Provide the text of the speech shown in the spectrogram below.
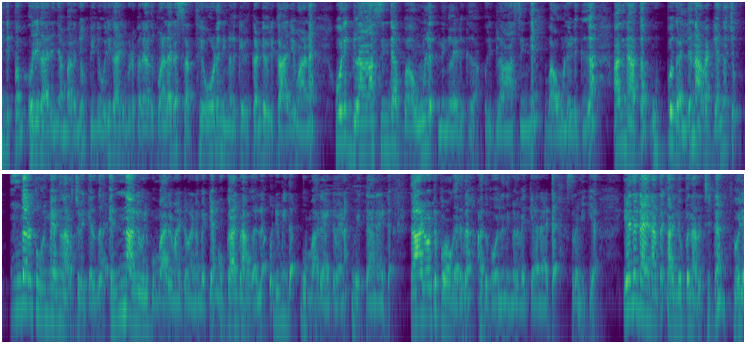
ഇതിപ്പം ഒരു കാര്യം ഞാൻ പറഞ്ഞു. പിന്നെ ഒരു കാര്യം കൂടെ പറയാം. അത് വളരെ ശ്രദ്ധയോടെ നിങ്ങൾ കേൾക്കേണ്ട ഒരു കാര്യമാണ്. ഒരു ഗ്ലാസിന്റെ ബൗൾ നിങ്ങൾ എടുക്കുക. ഒരു ഗ്ലാസിന്റെ ബൗൾ എടുക്കുക. അതിനകത്ത് ഉപ്പ് കല്ല് നിറയ്ക്കുക. എന്ന് വെച്ചാൽ ഭയങ്കര തുളുമ്പ അങ്ങ് നിറച്ചു വെക്കരുത്. എന്നാലും ഒരു കുമ്പാരമായിട്ട് വേണം വെക്കാൻ. മുക്കാൽ ഭാഗമല്ല ഒരുവിധം കുമ്പാരമായിട്ട് വേണം വെക്കാനായിട്ട്. താഴോട്ട് പോകരുത്. അതുപോലെ നിങ്ങൾ വെക്കാനായിട്ട് ശ്രമിക്കുക. എന്നിട്ട് അതിനകത്ത് കല്ലുപ്പ് നിറച്ചിട്ട് ഒരു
